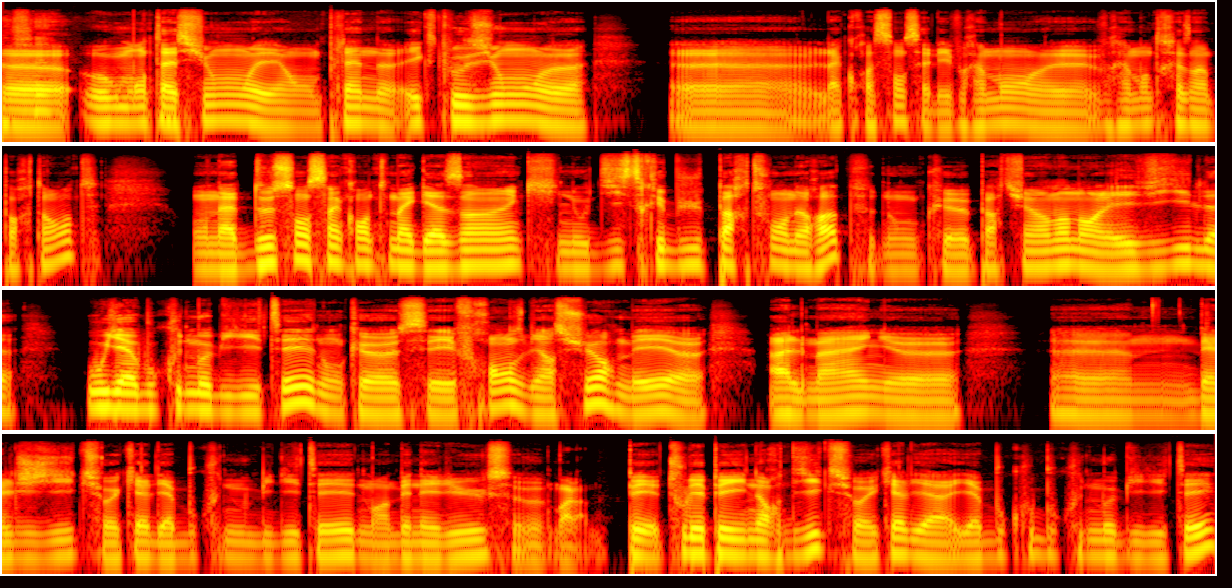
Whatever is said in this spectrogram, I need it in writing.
euh, augmentation et en pleine explosion. Euh, euh, la croissance, elle est vraiment, vraiment très importante. On a 250 magasins qui nous distribuent partout en Europe, donc particulièrement dans les villes où il y a beaucoup de mobilité. Donc c'est France bien sûr, mais Allemagne, Belgique sur lesquels il y a beaucoup de mobilité, Benelux, voilà, tous les pays nordiques sur lesquels il y a, il y a beaucoup beaucoup de mobilité.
